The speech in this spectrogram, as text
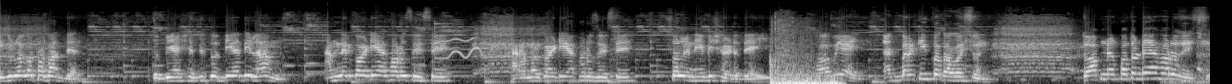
এগুলো কথা বাদ দেন। তো বিয়ার সাথে তো দিয়া দিলাম। আপনার কয় টাকা খরচ হয়েছে আর আমার কয় টাকা খরচ হয়েছে চলেন এই বিষয়টা দেই। হবে একবারে ঠিক কথা কইছুন? তো আপনার কত টাকা খরচ হয়েছে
